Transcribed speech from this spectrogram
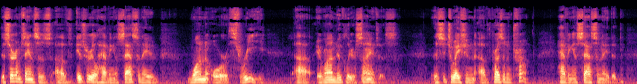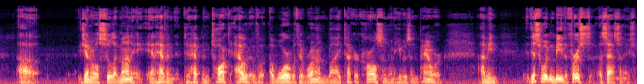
the circumstances of Israel having assassinated one or three uh, Iran nuclear scientists, the situation of President Trump having assassinated uh, General Soleimani and having to have been talked out of a, a, war with Iran by Tucker Carlson when he was in power. I mean, this wouldn't be the first assassination.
